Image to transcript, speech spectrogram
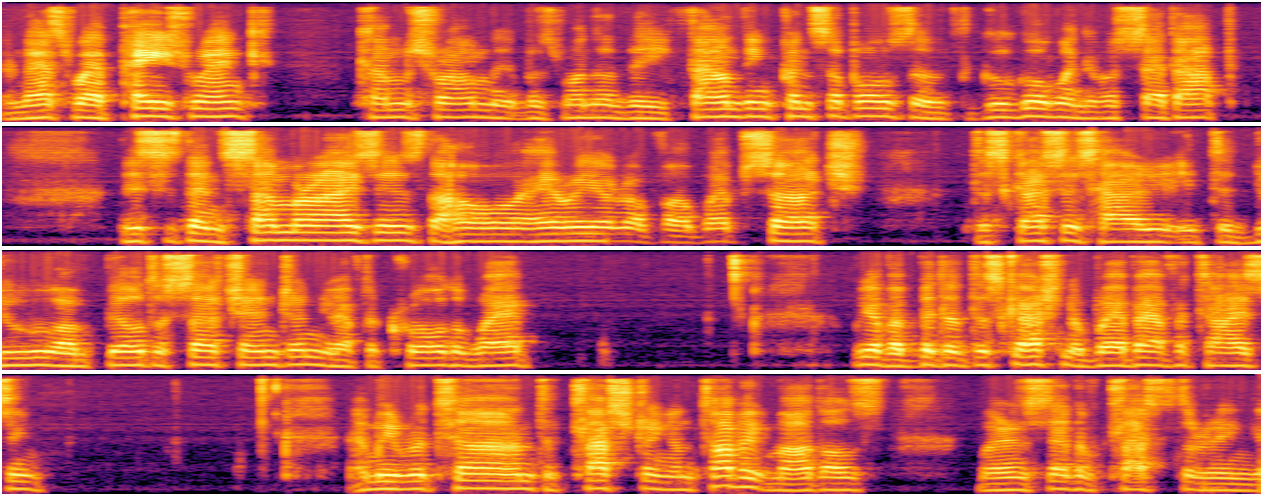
And that's where PageRank comes from. It was one of the founding principles of Google when it was set up. This then summarizes the whole area of uh, web search, discusses how to do um, build a search engine. You have to crawl the web. We have a bit of discussion of web advertising. And we return to clustering and topic models where instead of clustering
